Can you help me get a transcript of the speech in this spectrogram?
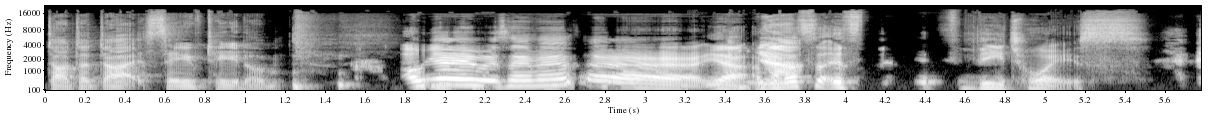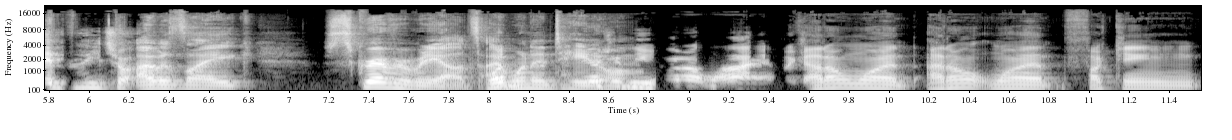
dot dot dot save Tatum." oh yeah, it was same answer. Yeah, I mean, that's it's it's the choice. It's the choice. I was like, screw everybody else. What I wanted Tatum. You want Like I don't want I don't want fucking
